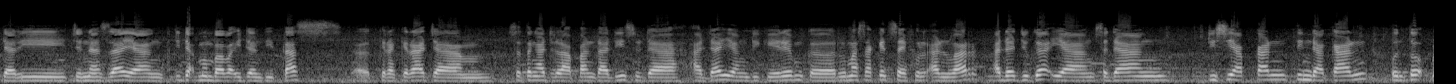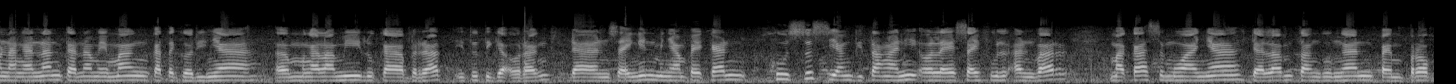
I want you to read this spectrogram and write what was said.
dari jenazah yang tidak membawa identitas Eh, kira-kira jam setengah delapan tadi sudah ada yang dikirim ke Rumah Sakit Saiful Anwar. Ada juga yang sedang disiapkan tindakan untuk penanganan karena memang kategorinya e, mengalami luka berat itu tiga orang dan saya ingin menyampaikan khusus yang ditangani oleh Saiful Anwar maka semuanya dalam tanggungan Pemprov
